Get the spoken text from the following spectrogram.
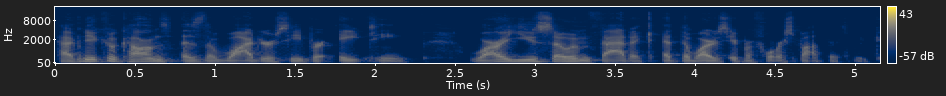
have Nico Collins as the wide receiver 18. Why are you so emphatic at the wide receiver four spot this week?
